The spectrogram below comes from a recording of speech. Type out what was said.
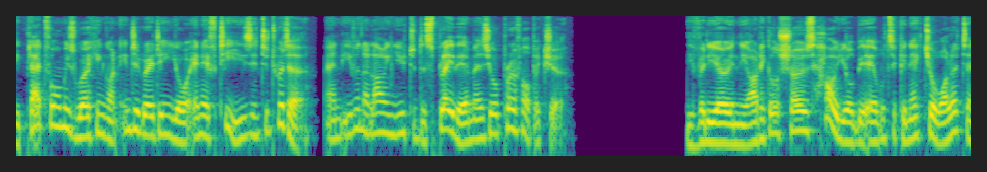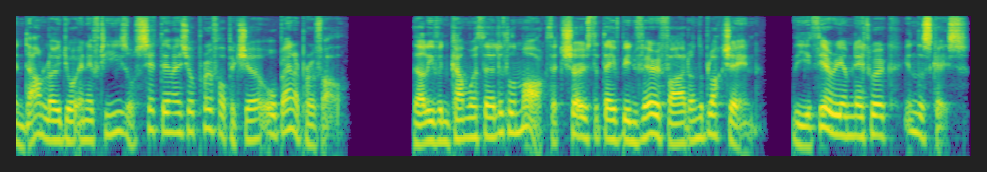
the platform is working on integrating your NFTs into Twitter and even allowing you to display them as your profile picture. The video in the article shows how you'll be able to connect your wallet and download your NFTs or set them as your profile picture or banner profile. They'll even come with a little mark that shows that they've been verified on the blockchain, the Ethereum network in this case.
